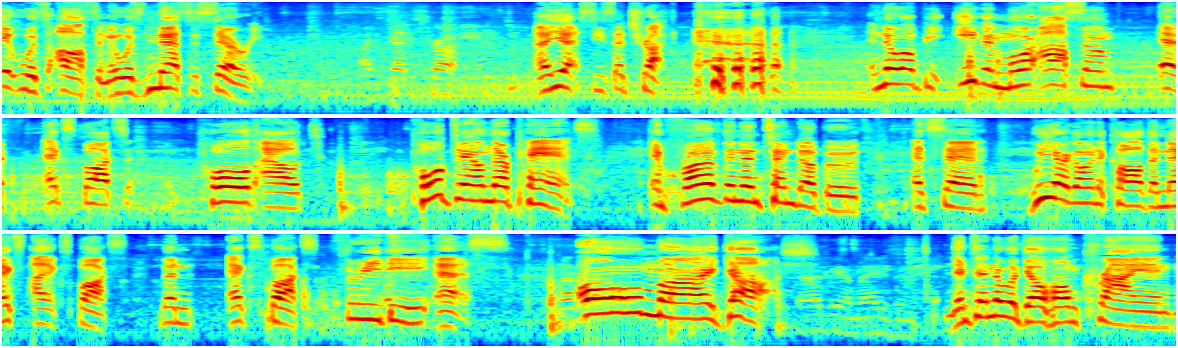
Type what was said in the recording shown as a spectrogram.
it was awesome. It was necessary. I said truck. Uh, yes, he said truck. and know what would be even more awesome if Xbox pulled out, pulled down their pants in front of the Nintendo booth and said, we are going to call the next Xbox the Xbox 3DS. Oh my gosh. That'd be amazing. Nintendo would go home crying,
